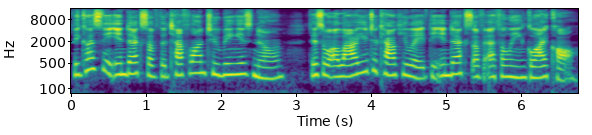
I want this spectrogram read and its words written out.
Because the index of the Teflon tubing is known, this will allow you to calculate the index of ethylene glycol.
